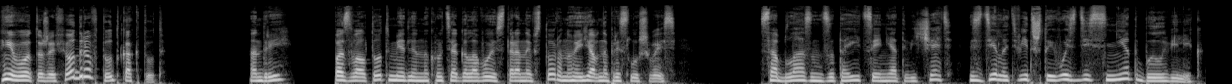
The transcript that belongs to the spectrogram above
и вот уже Федоров тут как тут. «Андрей?» — позвал тот, медленно крутя головой из стороны в сторону и явно прислушиваясь. Соблазн затаиться и не отвечать, сделать вид, что его здесь нет, был велик.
